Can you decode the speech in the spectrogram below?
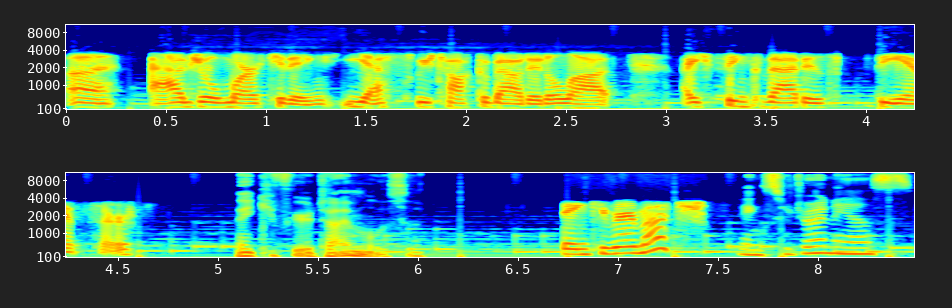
Uh, agile marketing, yes, we talk about it a lot. I think that is the answer. Thank you for your time, Melissa. Thank you very much. Thanks for joining us.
